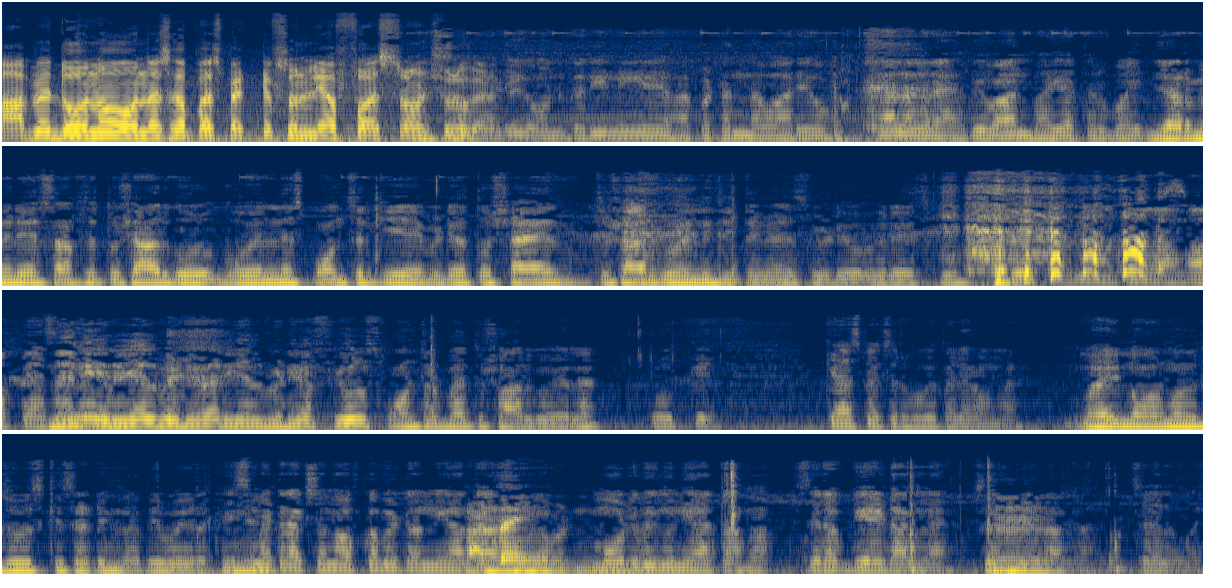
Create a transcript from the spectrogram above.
आपने दोनों ओनर्स का पर्सपेक्टिव सुन लिया फ़र्स्ट राउंड शुरू कर ऑन करी नहीं है बटन दबा रहे हो। क्या लग रहा है विवान भाई अथर भाई? यार मेरे हिसाब से तुषार गोयल ने स्पॉन्सर की है वीडियो तो शायद तुषार गोयल ही जीतेगा इस वीडियो रेस को। नहीं नहीं रियल वीडियो है real video fuel sponsor by Tushar Goyal है। ओके क्या स्पेक्चर हो गए पहले राउंड में? भाई नॉर्मल जो इसकी सेटिंग आती है वही रखेंगे। इसमें ट्रैक्शन ऑफ़ का बटन नहीं आता। मोड भी नहीं आता। सिर्फ़ गेयर डालना है। सिर्फ़ गेयर डालना है। चलो भाई।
